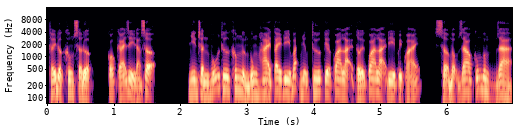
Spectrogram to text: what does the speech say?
thấy được không sợ được, có cái gì đáng sợ? Nhìn trần vũ thư không ngừng vung hai tay đi bắt những thứ kia qua lại tới qua lại đi quỷ quái, sở mộng giao cũng bung ra,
